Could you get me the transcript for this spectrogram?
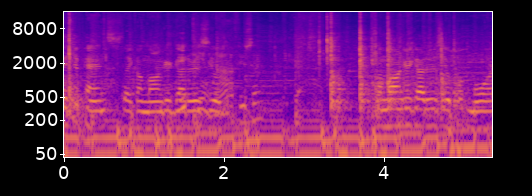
It depends. Like on longer gutters, you'll half, you said? On longer you got gutters you'll put more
